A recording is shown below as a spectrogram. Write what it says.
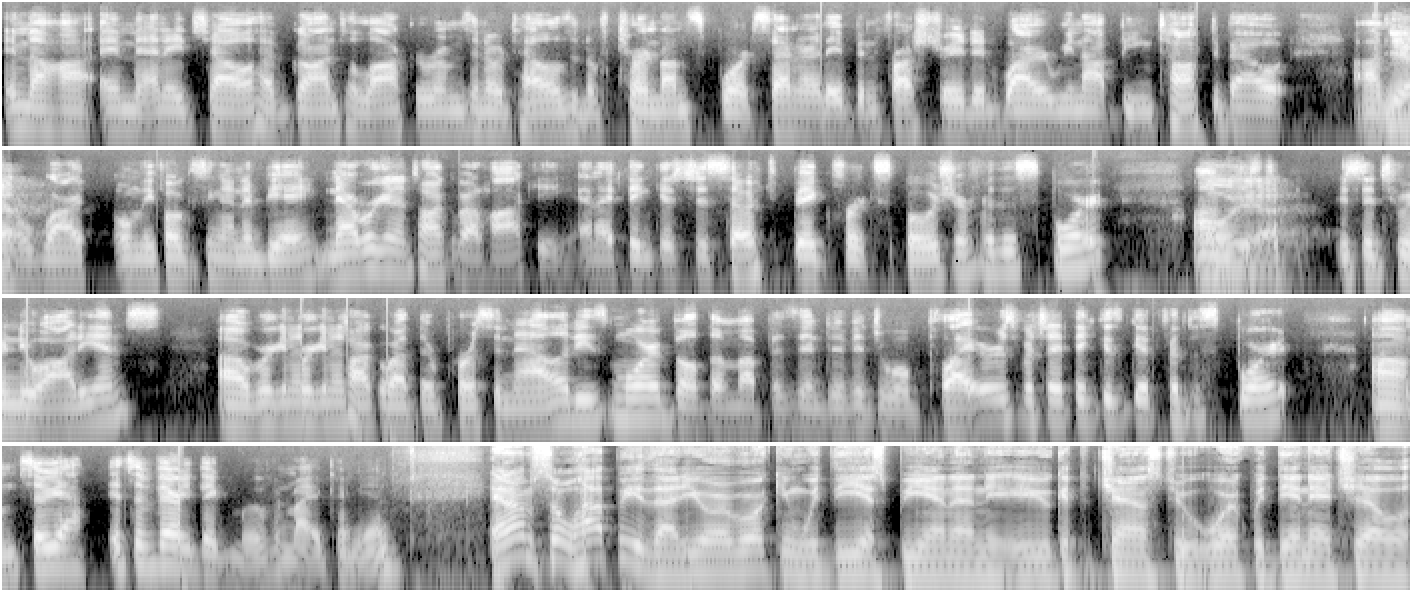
in the ho- in the NHL have gone to locker rooms and hotels and have turned on Sports Center. They've been frustrated. Why are we not being talked about? Um, Yeah. You know, why only focusing on NBA? Now we're going to talk about hockey, and I think it's just so big for exposure for this sport. Um, Oh, just yeah. to introduce it to a new audience. Uh, we're gonna we're gonna talk about their personalities more, build them up as individual players, which I think is good for the sport. Um, so yeah, it's a very big move in my opinion. And I'm so happy that you're working with the ESPN and you get the chance to work with the NHL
